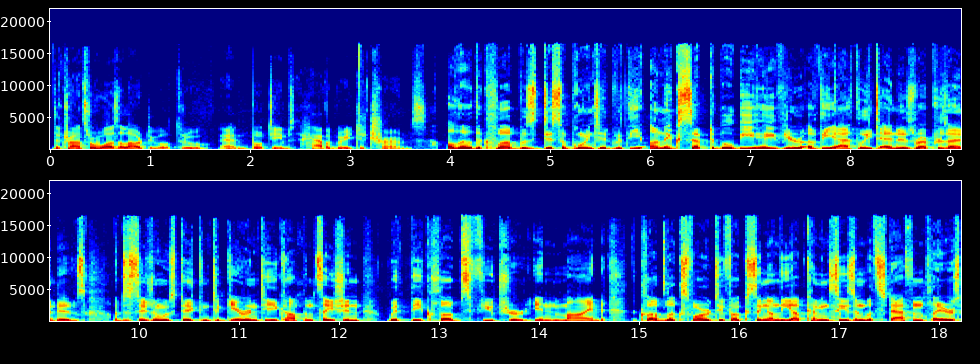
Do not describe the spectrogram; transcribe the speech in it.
the transfer was allowed to go through, and both teams have agreed to terms. Although the club was disappointed with the unacceptable behavior of the athlete and his representatives, a decision was taken to guarantee compensation with the club's future in mind. The club looks forward to focusing on the upcoming season with staff and players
